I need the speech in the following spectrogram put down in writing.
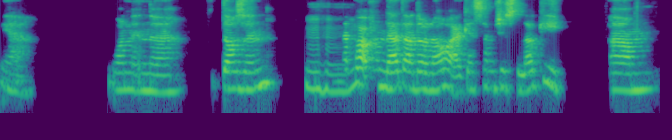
yeah, one in a dozen. hmm Apart from that, I don't know. I guess I'm just lucky. Um,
